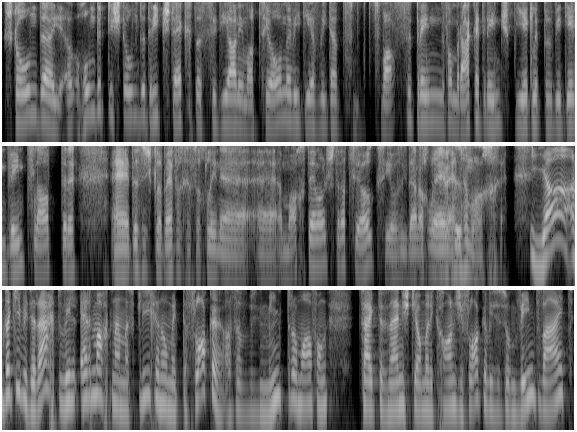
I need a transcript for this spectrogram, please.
Stunden, hunderte Stunden drin gesteckt, dass sie die Animationen, wie, die, wie das Wasser drin, vom Regen drin spiegelt und wie die im Wind flattern. Äh, das ist, glaube ich, einfach so ein eine, äh, eine Machtdemonstration die sie dann noch ein bisschen machen Ja, da gebe ich dir recht, weil er macht nämlich das Gleiche noch mit den Flaggen. Also im Intro am Anfang zeigt er dann die amerikanische Flagge, wie sie so im Wind weht.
